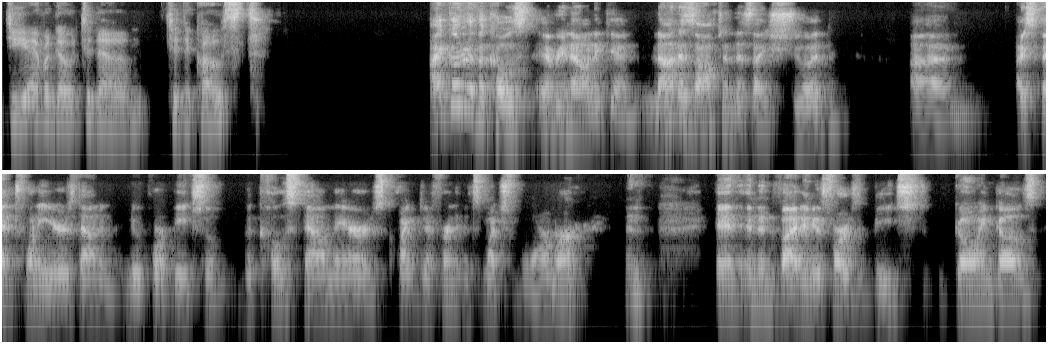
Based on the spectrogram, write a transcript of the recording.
Do you ever go to the to the coast? I go to the coast every now and again, not as often as I should. Um, I spent 20 years down in Newport Beach, so the coast down there is quite different. It's much warmer and and, and inviting as far as beach going goes.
